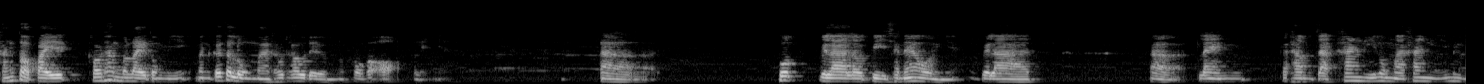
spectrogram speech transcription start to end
ครั้งต่อไปเขาทำกำไรตรงนี้ มันก็จะลงมาเท่า ๆเดิมเขาก็ออกอะไรเงี้ยอ่าพวกเวลาเราตีชแนลอย่างเงี้ยเวลาอ่าแรงกระทำจากข้างนี้ลงมาข้างนี้หนึ่ง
